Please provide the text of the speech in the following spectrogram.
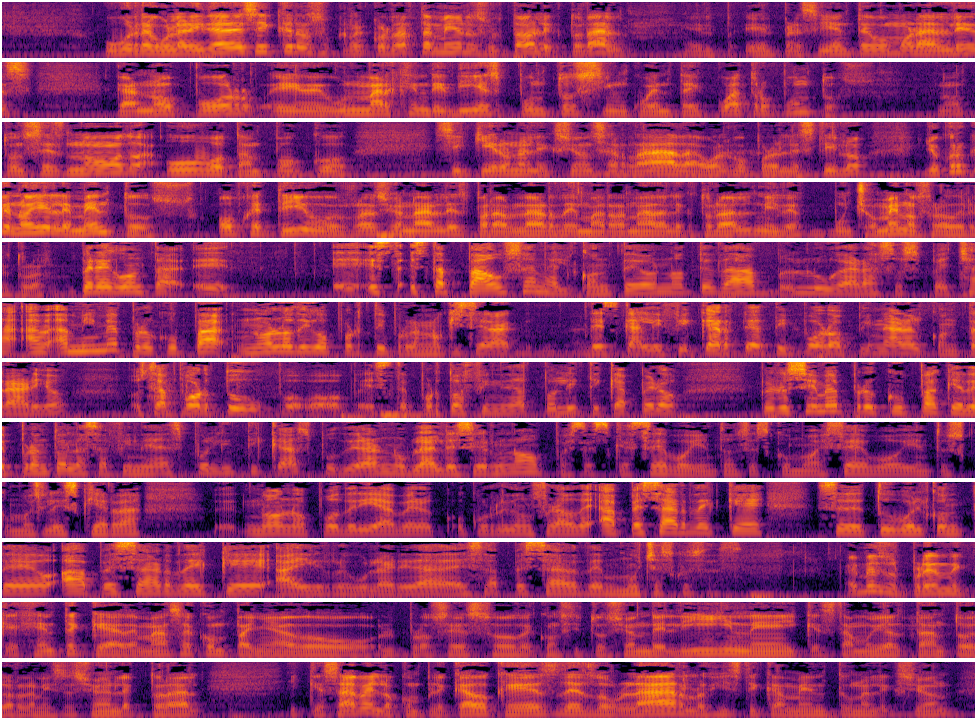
Hubo irregularidades, hay que recordar también el resultado electoral. El, presidente Evo Morales ganó por eh, un margen de 10.54 puntos. ¿no? Entonces no hubo tampoco siquiera una elección cerrada o algo por el estilo. Yo creo que no hay elementos objetivos, racionales para hablar de marranada electoral ni de mucho menos fraude electoral. Pregunta, eh, esta, pausa en el conteo no te da lugar a sospecha. A, mí me preocupa, no lo digo por ti, porque no quisiera descalificarte a ti por opinar, al contrario, o sea, por tu, este, por tu afinidad política, pero, pero sí me preocupa que de pronto las afinidades políticas pudieran nublar, decir, no, pues es que es Evo, y entonces como es Evo, y entonces como es la izquierda, eh, no, no podría haber ocurrido un fraude, a pesar de que se detuvo el conteo, a pesar de que hay irregularidades, a pesar de muchas cosas. A mí me sorprende que gente que además ha acompañado el proceso de constitución del INE y que está muy al tanto de la organización electoral y que sabe lo complicado que es desdoblar logísticamente una elección,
